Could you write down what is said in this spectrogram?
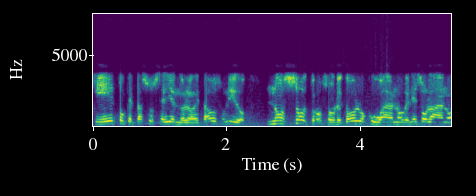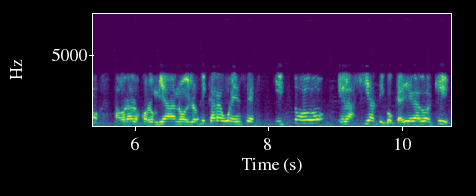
que esto que está sucediendo en los Estados Unidos, nosotros, sobre todo los cubanos, venezolanos, ahora los colombianos y los nicaragüenses y todo el asiático que ha llegado aquí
